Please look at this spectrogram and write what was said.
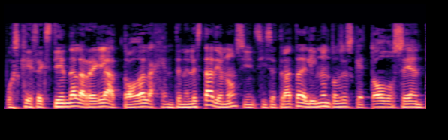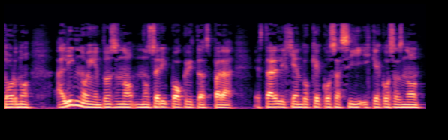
pues que se extienda la regla a toda la gente en el estadio, ¿no? Si, se trata del himno, entonces que todo sea en torno al himno y entonces no, no ser hipócritas para estar eligiendo qué cosas sí y qué cosas no.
